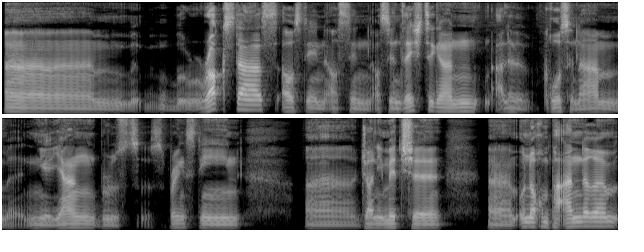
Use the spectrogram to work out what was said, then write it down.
Ähm, Rockstars aus den, aus, den, aus den 60ern, alle große Namen, Neil Young, Bruce Springsteen, äh, Johnny Mitchell ähm, und noch ein paar andere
